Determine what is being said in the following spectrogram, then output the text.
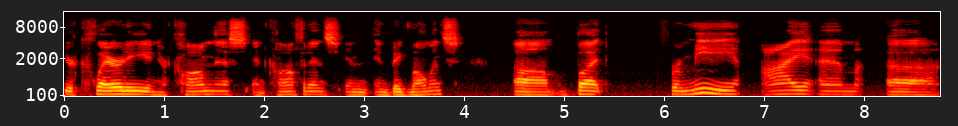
your clarity and your calmness and confidence in in big moments. Um, but for me, I am uh,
